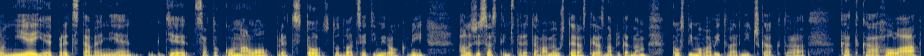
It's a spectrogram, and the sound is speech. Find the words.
to nie je predstavenie, kde sa to konalo pred 100-120 rokmi, ale že sa s tým stretávame už teraz. Teraz napríklad nám kostýmová vytvarnička, ktorá Katka Holá,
